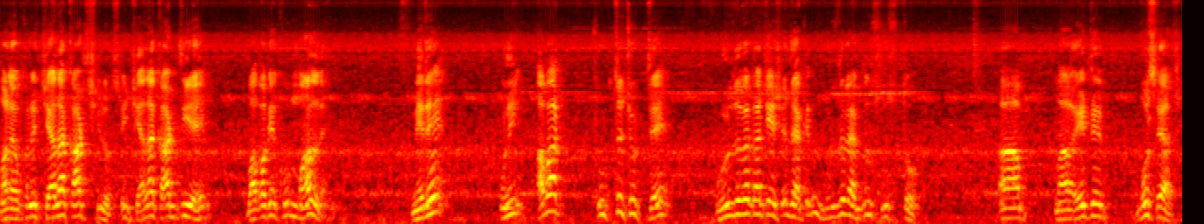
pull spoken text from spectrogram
মানে ওখানে চেলা কাঠ ছিল, সেই চেলা কাঠ দিয়ে বাবাকে খুব মারলেন। মেরে উনি আবার ছুটতে ছুটতে গুরুদেবের কাছে এসে দেখেন, গুরুদেব একদম সুস্থ। এতে বসে আছে।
